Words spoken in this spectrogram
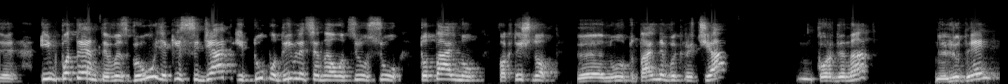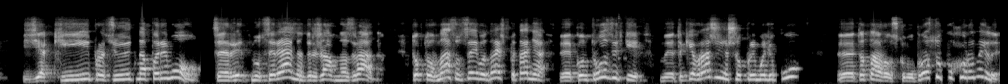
е, імпотенти в СБУ, які сидять і тупо дивляться на оцю всю тотальну, фактично, е, ну тотальне викриття координат людей, які працюють на перемогу. Це ну це реальна державна зрада. Тобто, в нас оцей знаєш, питання е, контрозвідки, таке враження, що при малюку е, татаровському просто похоронили.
